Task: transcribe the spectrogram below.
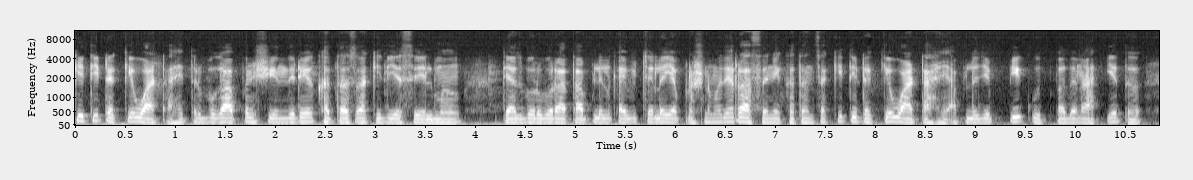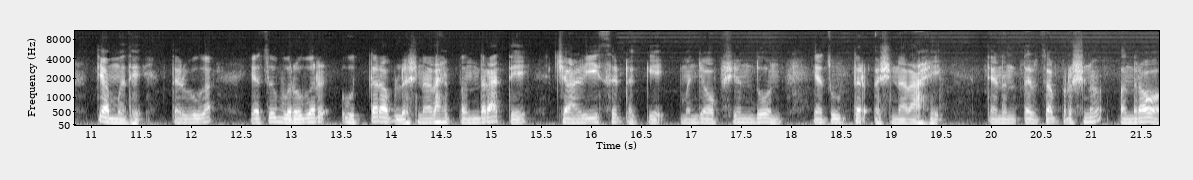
किती टक्के वाटा आहे? तर बघा आपण सेंद्रिय खताचा किती असेल मग? त्याचबरोबर आता आपल्याला काय विचारलं या प्रश्नामध्ये रासायनिक खतांचा किती टक्के वाटा आहे? आपलं जे पीक उत्पादन येतं त्यामध्ये. तर बघा याचं बरोबर उत्तर आपलं असणार आहे पंधरा ते चाळीस टक्के. म्हणजे ऑप्शन दोन याचं उत्तर असणार आहे. त्यानंतरचा प्रश्न पंधरावा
